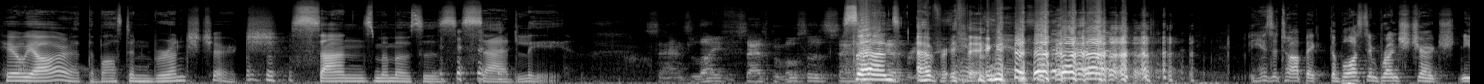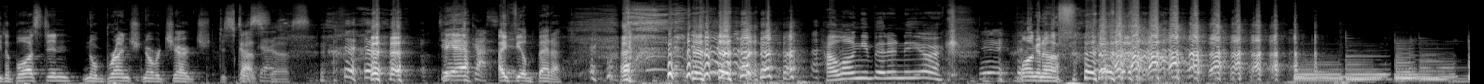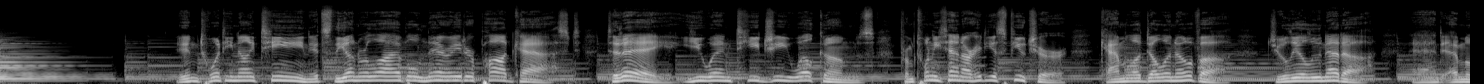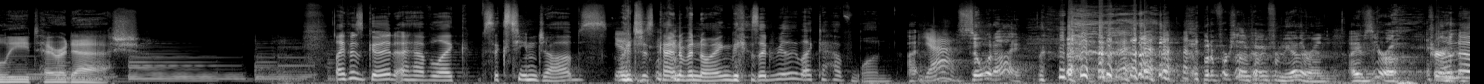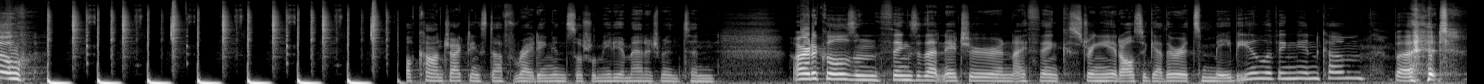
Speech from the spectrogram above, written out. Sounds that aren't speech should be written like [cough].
Here we are at the Boston Brunch Church. [laughs] Sans mimosas, sadly. Sans life, sans mimosas, sans, Sans everything. everything. [laughs] Here's a topic: the Boston Brunch Church. Neither Boston, nor brunch, nor a church. Discuss. yes. [laughs] Yeah, I feel better. How long you been in New York? Long enough. In 2019, it's the Unreliable Narrator Podcast. Today, UNTG welcomes from 2010 Our Hideous Future, Kamala Dolanova, Julia Lunetta, and Emily Teradash. Life is good. I have like 16 jobs, Yeah. which is kind of annoying because I'd really like to have one. Yeah. So would I. [laughs] but unfortunately, I'm coming from the other end. I have zero. Oh no. All contracting stuff, writing and social media management and articles and things of that nature. And I think stringing it all together, it's maybe a living income, [laughs] but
